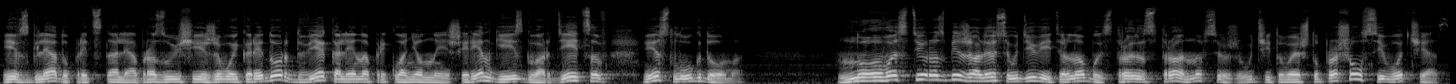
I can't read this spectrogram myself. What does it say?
и взгляду предстали образующие живой коридор две колено преклоненные шеренги из гвардейцев и слуг дома. Новости разбежались удивительно быстро. Странно все же, учитывая, что прошел всего час.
